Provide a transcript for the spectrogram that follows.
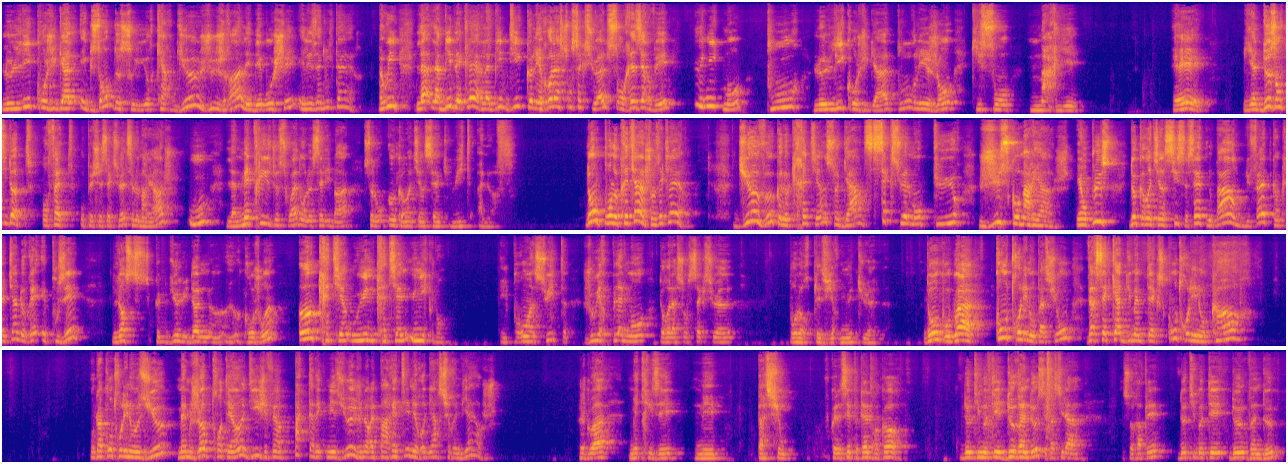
le lit conjugal exempt de souillure, car Dieu jugera les débauchés et les adultères. Ben oui, la, Bible est claire. La Bible dit que les relations sexuelles sont réservées uniquement pour le lit conjugal, pour les gens qui sont mariés. Et il y a deux antidotes, en fait, au péché sexuel, c'est le mariage ou la maîtrise de soi dans le célibat, selon 1 Corinthiens 7, 8 à 9. Donc, pour le chrétien, la chose est claire. Dieu veut que le chrétien se garde sexuellement pur jusqu'au mariage. Et en plus, 2 Corinthiens 6 et 7 nous parle du fait qu'un chrétien devrait épouser, lorsque Dieu lui donne un, un conjoint, un chrétien ou une chrétienne uniquement. Ils pourront ensuite jouir pleinement de relations sexuelles pour leur plaisir mutuel. Donc, on doit contrôler nos passions. Verset 4 du même texte, contrôler nos corps. On doit contrôler nos yeux. Même Job 31 dit, j'ai fait un pacte avec mes yeux et je n'aurais pas arrêté mes regards sur une vierge. Je dois maîtriser mes passions. Vous connaissez peut-être encore 2 Timothée 2, 22, c'est facile à se rappeler. 2 Timothée 2, 22.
